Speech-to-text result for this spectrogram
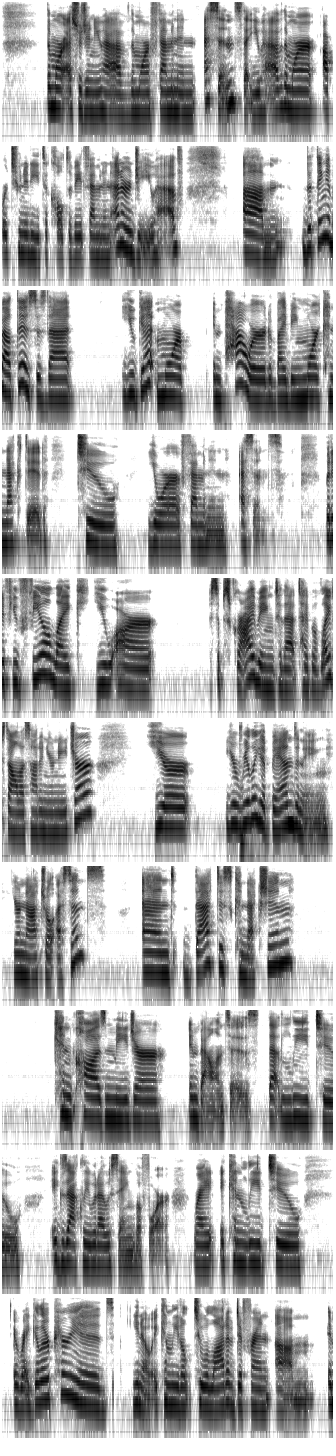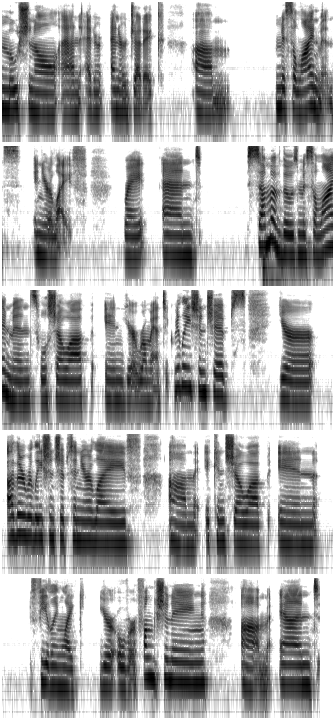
the more estrogen you have, the more feminine essence that you have, the more opportunity to cultivate feminine energy you have. Um, the thing about this is that you get more empowered by being more connected to your feminine essence. But if you feel like you are subscribing to that type of lifestyle that's not in your nature, you're you're really abandoning your natural essence and that disconnection can cause major imbalances that lead to exactly what I was saying before, right? It can lead to irregular periods. You know, it can lead to a lot of different um, emotional and ener- energetic um, misalignments in your life, right? And some of those misalignments will show up in your romantic relationships, your other relationships in your life. Um, it can show up in feeling like you're over functioning. Um, and,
